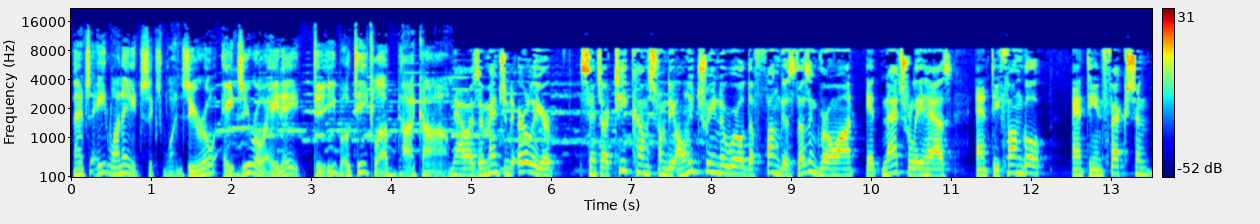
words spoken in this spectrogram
That's 818-610-8088, TaheeboTeaClub.com. Now, as I mentioned earlier, since our tea comes from the only tree in the world the fungus doesn't grow on, it naturally has antifungal, anti-infection,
